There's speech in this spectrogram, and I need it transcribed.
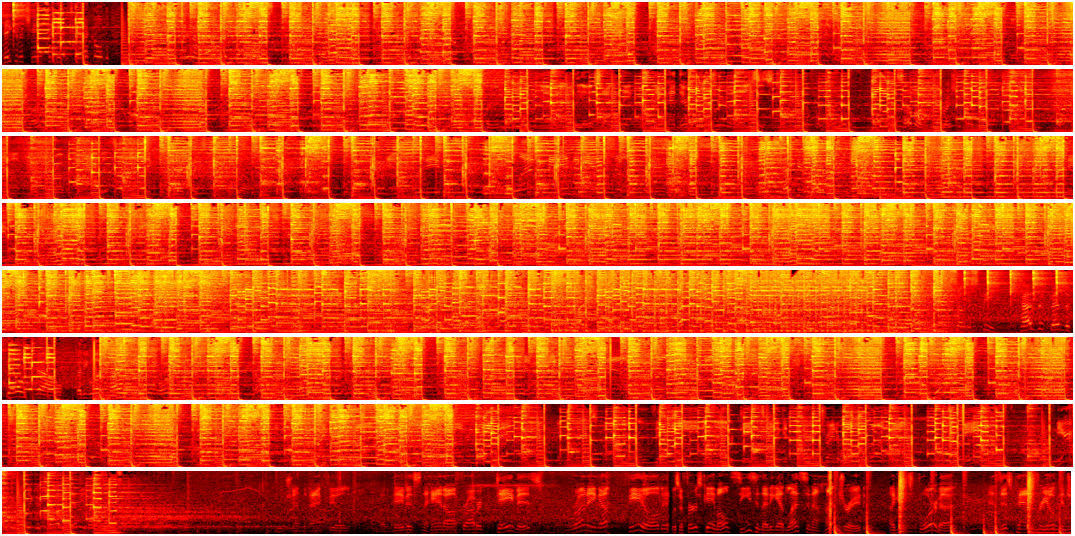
taking a chance to get tackled. Hasn't been the bell cow that he was last year. On the backfield of Davis and the handoff Robert Davis running upfield. It was the first game all season that he had less than 100 against Florida as this pass for Yokin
